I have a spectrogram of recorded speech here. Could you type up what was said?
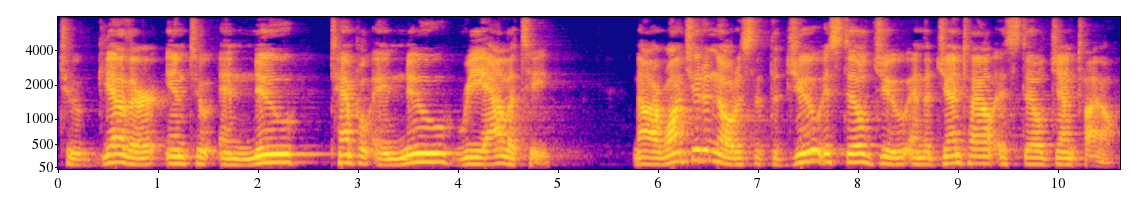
together into a new temple, a new reality. Now, I want you to notice that the Jew is still Jew and the Gentile is still Gentile.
